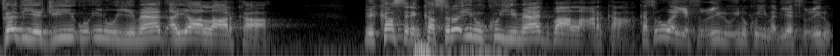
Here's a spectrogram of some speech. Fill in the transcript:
Qad yajiiu inuu yimaad ayaa la arkaa. Bikasrin kasro inuu ku yimaad baa la arkaa. Kasro waa yafcilu inuu ku yimaad yafcilu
